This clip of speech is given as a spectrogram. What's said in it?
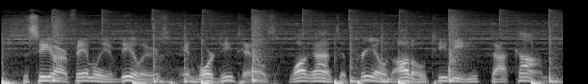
To see our family of dealers and more details, log on to preownedautotv.com.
